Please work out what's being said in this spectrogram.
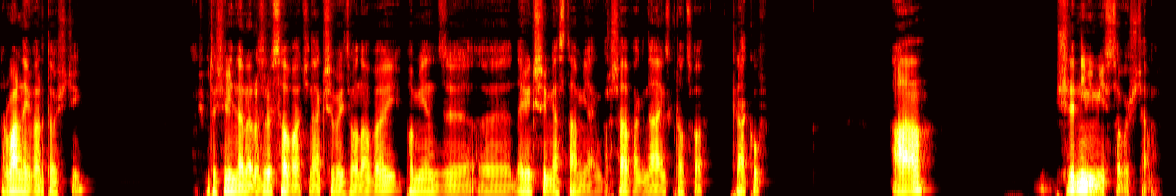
normalnej wartości Jakbyśmy to chcieli rozrysować na krzywej dzwonowej pomiędzy y, największymi miastami jak Warszawa, Gdańsk, Wrocław, Kraków, a średnimi miejscowościami.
